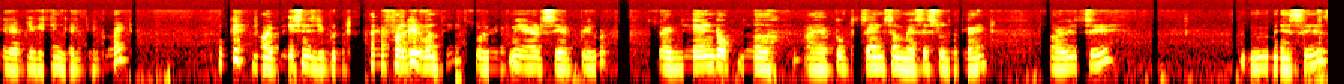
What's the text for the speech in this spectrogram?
till application get deployed. Okay now application is deployed. I forget one thing so let me add set payload. So at the end of the i have to send some message to the client. So i will say message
